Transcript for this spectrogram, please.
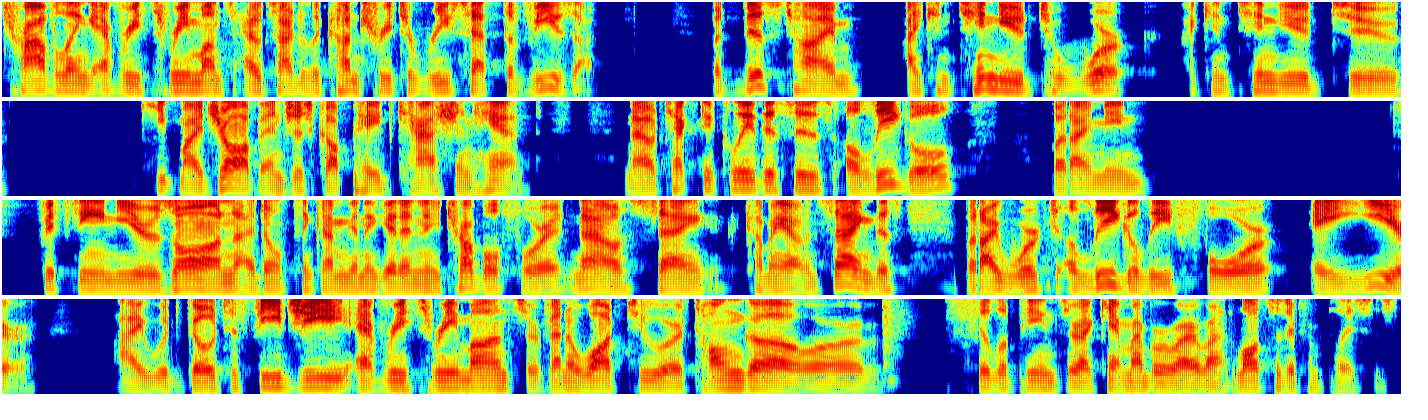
traveling every three months outside of the country to reset the visa. But this time I continued to work. I continued to keep my job and just got paid cash in hand. Now, technically, this is illegal, but I mean, 15 years on, I don't think I'm going to get any trouble for it now, saying, coming out and saying this, but I worked illegally for a year. I would go to Fiji every three months, or Vanuatu, or Tonga, or Philippines, or I can't remember where I went, lots of different places.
